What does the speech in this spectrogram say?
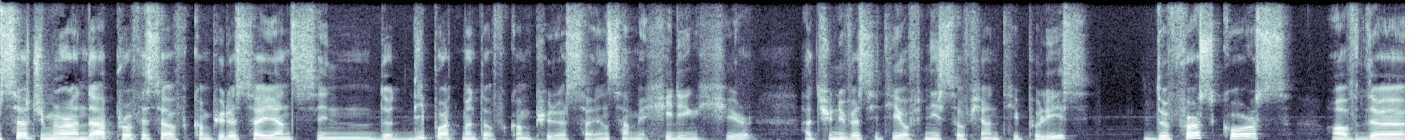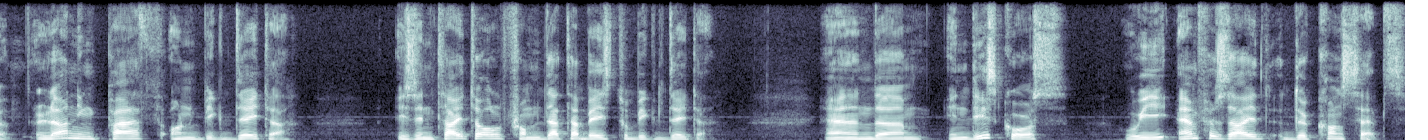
Serge Miranda, professor of computer science in the Department of Computer Science. I'm heading here at University of Nice Sophia Antipolis. The first course of the learning path on big data is entitled From Database to Big Data. And um, in this course, we emphasize the concepts,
